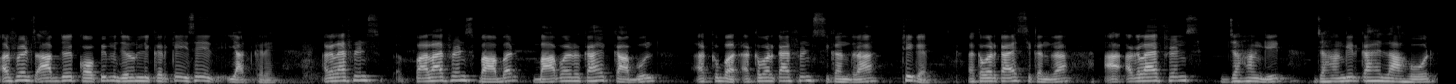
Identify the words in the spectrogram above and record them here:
और फ्रेंड्स आप जो है कॉपी में ज़रूर लिख करके इसे याद करें। अगला फ्रेंड्स पहला है फ्रेंड्स बाबर। बाबर का है काबुल। अकबर अकबर का है फ्रेंड्स सिकंदरा, ठीक है? अकबर का है सिकंदरा। अगला है फ्रेंड्स जहांगीर। जहांगीर का है लाहौर।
